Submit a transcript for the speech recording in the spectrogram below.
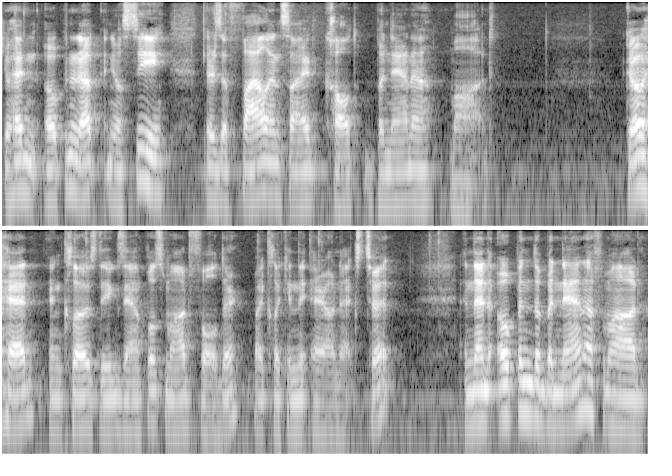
Go ahead and open it up and you'll see there's a file inside called banana mod. Go ahead and close the examples mod folder by clicking the arrow next to it and then open the banana mod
